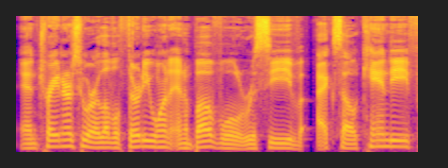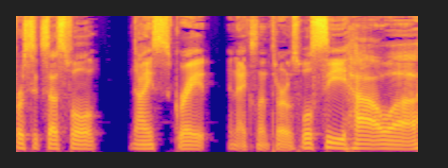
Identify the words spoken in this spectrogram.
And trainers who are level 31 and above will receive XL candy for successful, nice, great, and excellent throws. We'll see how uh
